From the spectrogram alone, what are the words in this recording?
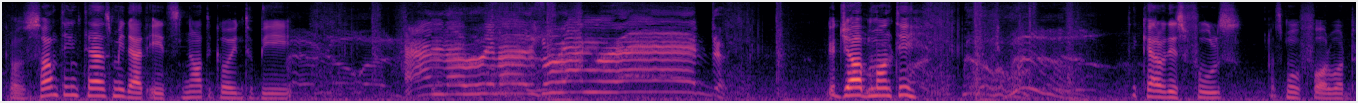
Because something tells me that it's not going to be... And the rivers run red! Good job, Monty. Take care of these fools. Let's move forward.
